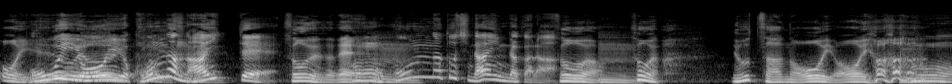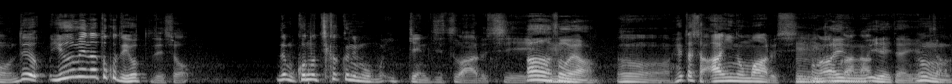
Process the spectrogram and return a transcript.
多い多いよ、多いよ、こんなんないって、そうですようね、ん、こんな都市ないんだから、そうや、うん。そうや4つあるの多いわ多いわうん、で、有名なとこで4つでしょ、でもこの近くにも1軒実はあるし、ああそうや、うん、下手したら愛のもあるし、うん。うん、ああいうとかなの入れた入れた、うん、っ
